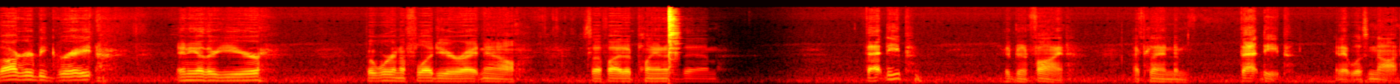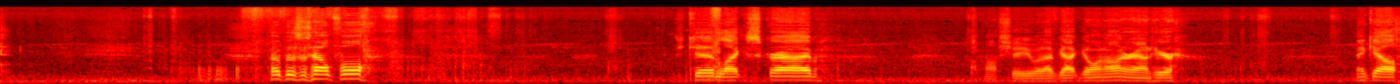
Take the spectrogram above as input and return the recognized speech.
the auger would be great any other year, but we're in a flood year right now. So if I had planted them that deep, it'd been fine. I planted them that deep, and it was not. Hope this is helpful. If you could, like, subscribe. I'll show you what I've got going on around here. Thank y'all.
